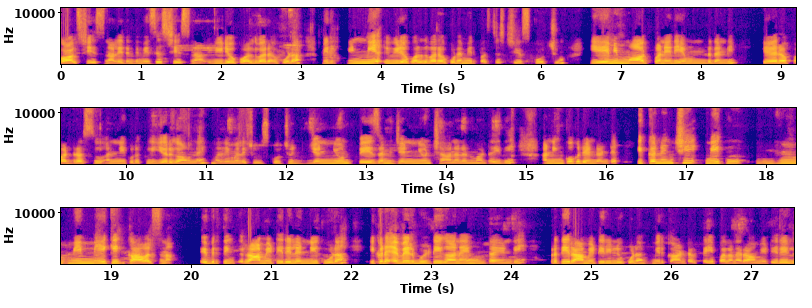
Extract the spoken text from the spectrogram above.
కాల్స్ చేసినా లేదంటే మెసేజ్ చేసినా వీడియో కాల్ ద్వారా కూడా మీరు ఇండియా వీడియో కాల్ ద్వారా కూడా మీరు పర్చేస్ చేసుకోవచ్చు. ఏమి మార్పు అనేది ఏమి ఉండదండి. కేర్ ఆఫ్ అడ్రస్ అన్ని కూడా క్లియర్గా ఉన్నాయి. మళ్ళీ మళ్ళీ చూసుకోవచ్చు. Genuine page and genuine channel అన్నమాట ఇది. అండ్ ఇంకొకటి ఏంటంటే ఇక్కడ నుంచి మీకు మీ మేకింగ్ కావాల్సిన ఎవ్రీథింగ్ రా మెటీరియల్ అన్ని కూడా ఇక్కడ అవైలబిలిటీ గానే ఉంటాయండి. ప్రతి రా మెటీరియల్ కూడా మీరు కాంటాక్ట్ అయ్యి పలానా రా మెటీరియల్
